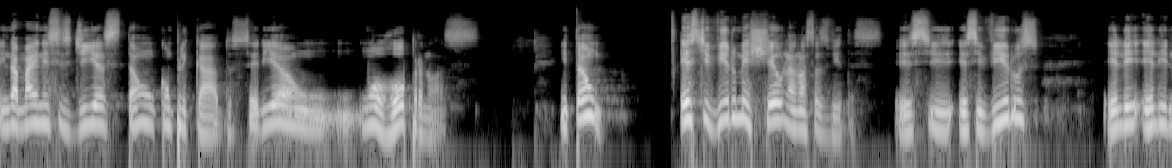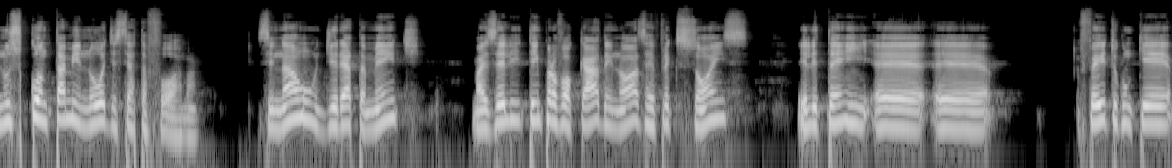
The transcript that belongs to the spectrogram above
ainda mais nesses dias tão complicados. Seria um, um horror para nós. Então, este vírus mexeu nas nossas vidas. Esse, esse vírus, ele, ele nos contaminou de certa forma. Se não diretamente, mas ele tem provocado em nós reflexões, ele tem é, é, feito com que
